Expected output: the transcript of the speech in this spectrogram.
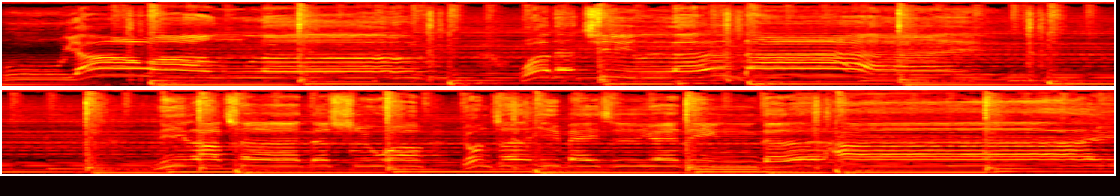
不要忘了我的情人带，你拉扯的是我用这一辈子约定的爱。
